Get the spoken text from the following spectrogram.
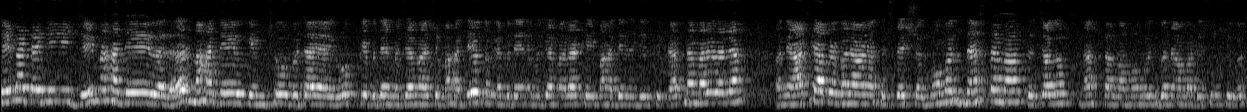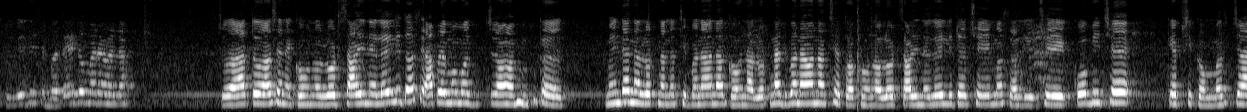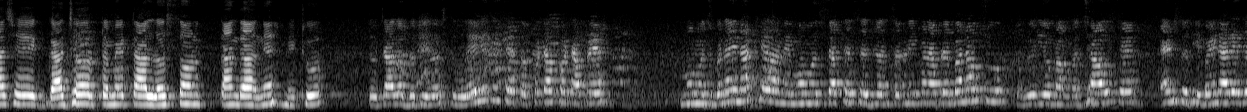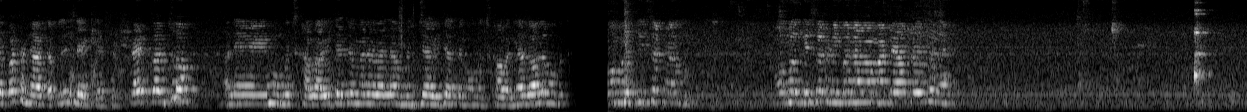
જય માતાજી, જય મહાદેવ, હર મહાદેવ, કેમ છો બધા આઈ હોપ કે બધા મજામાં હશે. મહાદેવ, તમને બધાને મજામાં રાખે. મહાદેવને દિલથી પ્રાર્થના મારેવાલા અને આજે આપણે બનાવવાના છે સ્પેશિયલ મોમોઝ નાસ્તામાં. તો ચાલો, નાસ્તામાં મોમોઝ બનાવવા માટે શું શું વસ્તુ લીધી છે બતાવી દો મારાવાલા જો આ તો હશે ને, ઘઉંનો લોટ સાળીને લઈ લીધો છે આપણે મોમોઝ કે મેંદાના લોટના નથી બનાવવાના, ઘઉંના લોટના જ બનાવવાના છે. તો ઘઉંનો લોટ સાળીને લઈ લીધો છે. મસાલી છે, કોબી છે કેપ્સિકમ મરચાં છે, ગાજર, ટમેટાં, લસણ, કાંદા અને મીઠું. તો ચાલો બધી વસ્તુ લઈ લીધી છે, તો ફટાફટ આપણે મોમોજ બનાવી નાખીએ અને મોમોજ સાથે સેજવાન ચટણી પણ આપણે બનાવશું. તો વિડીયોમાં મજા આવશે. એન્ડ સુધી બન્યા રહેજો. પસંદ આવે તો પ્લીઝ લાઈક છે સબસ્ક્રાઈબ કરજો. અને મોમોજ ખાવા આવી જશે મારા વાલા. મજા આવી જશે મોમોજ ખાવાની. હાલો હાલો મોમોજ મોમોજની ચટણી મોમોજની ચટણી બનાવવા માટે આપણે છે ને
